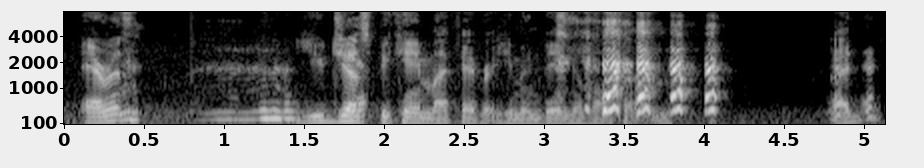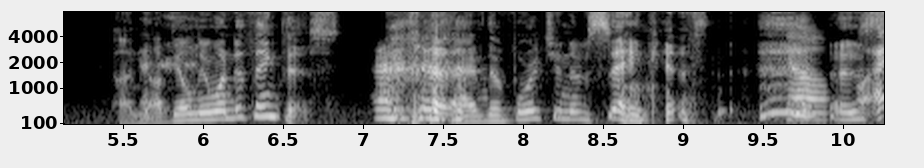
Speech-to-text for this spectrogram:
Erin, you just became my favorite human being of all time. I, I'm not the only one to think this. I have the fortune of saying it. No, That's I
